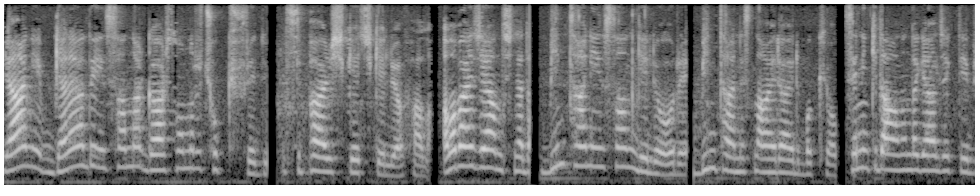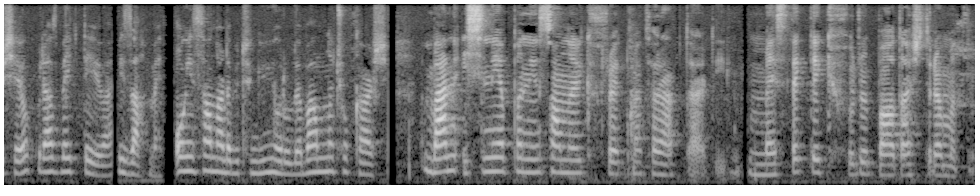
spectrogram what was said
Yani genelde insanlar garsonlara çok küfrediyor. Sipariş geç geliyor falan. Ama bence yanlış. Neden? Bin tane insan geliyor oraya. Bin tanesine ayrı ayrı bakıyor. Seninki de anında gelecek diye bir şey yok. Biraz bekleyiver. Bir zahmet. O insanlar da bütün gün yoruluyor. Ben buna çok karşıyım. Ben işini yapan insanlara küfür etme taraftar değilim. Meslekle küfürü bağdaştıramadım.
